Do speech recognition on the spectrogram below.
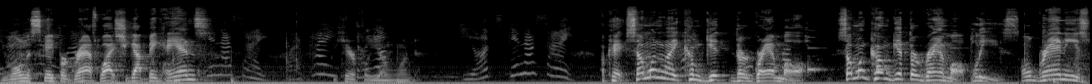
You won't escape her grasp. Why? She got big hands? Be careful, young one. Okay, someone like come get their grandma. Someone come get their grandma, please. Old granny is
